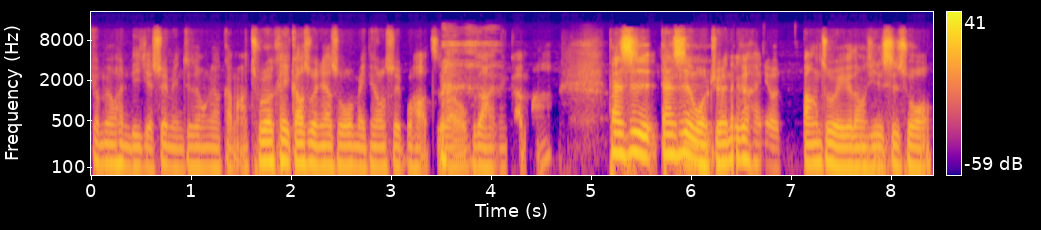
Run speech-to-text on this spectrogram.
有没有很理解睡眠最终要干嘛？除了可以告诉人家说我每天都睡不好之外，我不知道还能干嘛。但是但是我嗯觉得那个很有帮助的一个东西是说，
